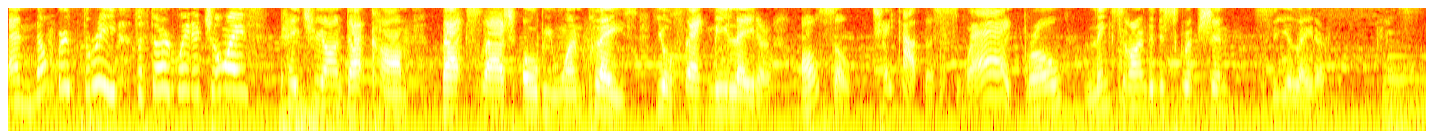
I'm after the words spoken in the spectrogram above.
And number three, the third way to join, patreon.com backslash Obi-Wan Plays. You'll thank me later. Also, check out the swag, bro. Links are in the description. See you later. Peace.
